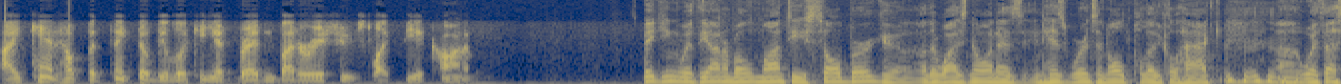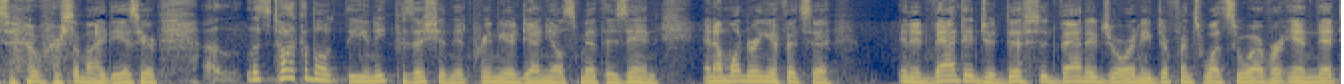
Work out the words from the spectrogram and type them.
I can't help but think they'll be looking at bread and butter issues like the economy. Speaking with the Honorable Monte Solberg, uh, otherwise known as, in his words, an old political hack, uh, with us for some ideas here. Uh, let's talk about the unique position that Premier Danielle Smith is in. And I'm wondering if it's a an advantage, a disadvantage, or any difference whatsoever in that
